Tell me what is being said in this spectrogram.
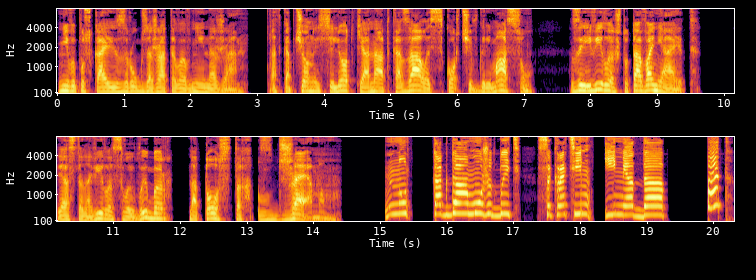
не выпуская из рук зажатого в ней ножа. От копченой селедки она отказалась, скорчив гримасу, заявила, что та воняет, и остановила свой выбор на тостах с джемом. «Ну, тогда, может быть, сократим имя до Пэт?»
